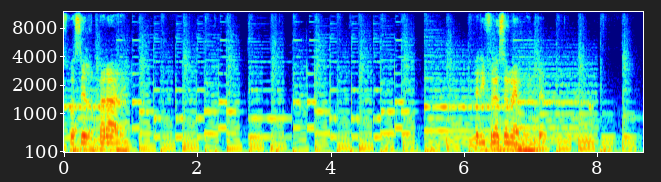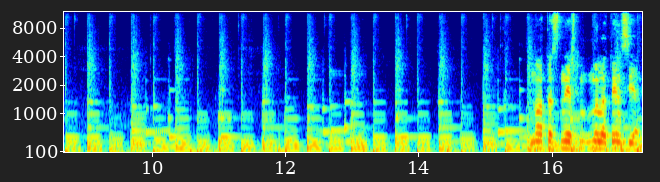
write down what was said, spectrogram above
se vocês repararem, a diferença não é muita. Nota-se neste uma latência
